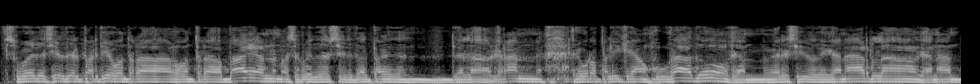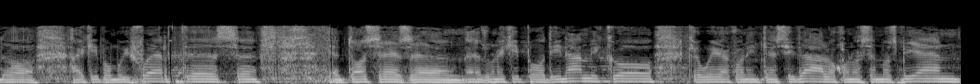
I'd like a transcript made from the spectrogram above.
se puede decir del partido contra, contra Bayern, no se puede decir del, del la gran Europa League que han jugado, que han merecido de ganarla, ganando a equipos muy fuertes. Entonces eh, es un equipo dinámico que juega con intensidad, lo conocemos bien.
